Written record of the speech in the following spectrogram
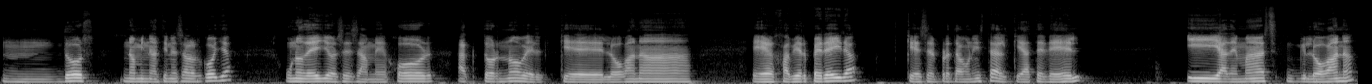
mm, dos nominaciones a los Goya, uno de ellos es a Mejor Actor Nobel, que lo gana eh, Javier Pereira, que es el protagonista, el que hace de él, y además lo gana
